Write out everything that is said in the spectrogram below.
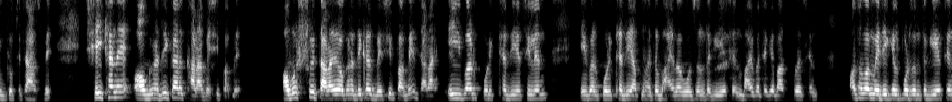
বিজ্ঞপ্তিটা আসবে সেইখানে অগ্রাধিকার কারা বেশি পাবে? অবশ্যই তারাই অগ্রাধিকার বেশি পাবে যারা এইবার পরীক্ষা দিয়েছিলেন। এইবার পরীক্ষা দিয়ে আপনি হয়তো ভাইবা পর্যন্ত গিয়েছেন, ভাইবা থেকে বাদ পড়েছেন। অথবা মেডিকেল পর্যন্ত গিয়েছেন,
